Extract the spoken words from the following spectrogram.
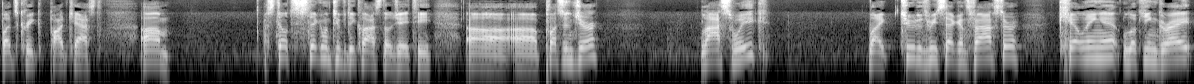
Budds Creek podcast. Um, still sticking with 250 class though, JT. Uh, uh, Plessinger last week, like two to three seconds faster, killing it, looking great,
